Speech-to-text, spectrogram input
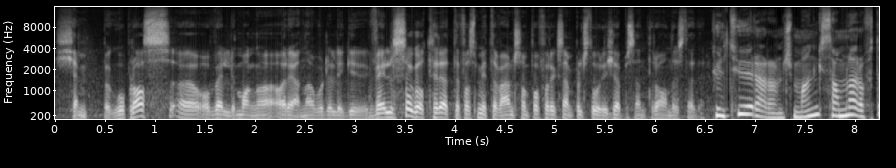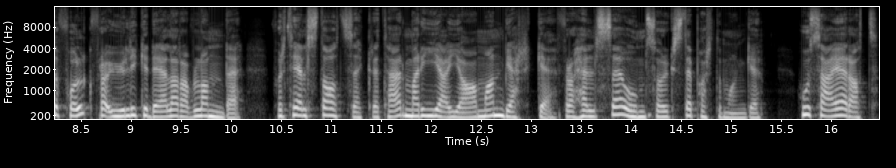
kjempegod plass og veldig mange arenaer hvor det ligger vel så godt til rette for smittevern som på f.eks store kjøpesentre og andre steder. Kulturarrangement samler ofte folk fra ulike deler av landet, forteller statssekretær Maria Jaman Bjerke fra Helse- og omsorgsdepartementet. Hun sier at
